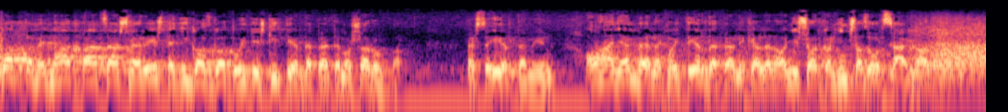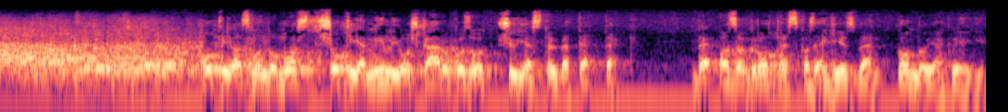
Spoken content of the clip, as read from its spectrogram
kaptam egy nádpácás verést, egy igazgatóit, és kitérdepeltem a sarokba. Persze értem én. Ahány embernek majd térdepelni kellene, annyi sarka nincs az országnak. Oké, azt mondom, most sok ilyen milliós károkozót sűjesztőbe tettek. De az a groteszk az egészben, gondolják végig.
